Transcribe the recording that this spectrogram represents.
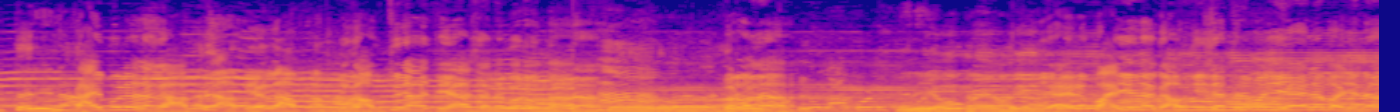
कळत तरी ना. काय बोलू सांगा? आपलं आप- हे आप- आपलं गावचं या- हे असं ना बरोबर ना? बरोबर बरोबर. बरोबर ना? त्यांनी येऊ काय यायला पाहिजे ना गावची जत्रा म्हणजे यायला पाहिजे ना.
